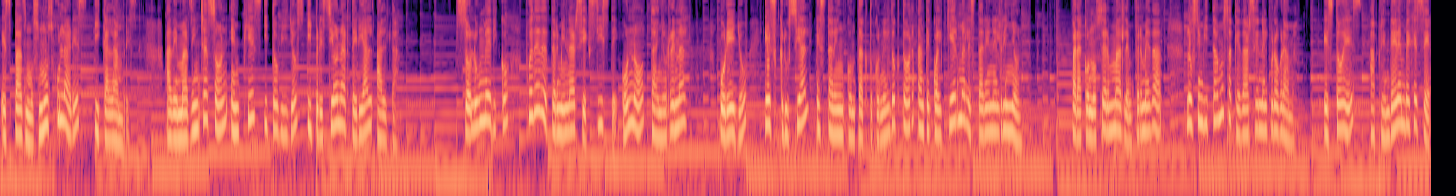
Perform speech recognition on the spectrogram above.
espasmos musculares y calambres, además de hinchazón en pies y tobillos y presión arterial alta. Solo un médico puede determinar si existe o no daño renal por ello, es crucial estar en contacto con el doctor ante cualquier malestar en el riñón. Para conocer más la enfermedad, los invitamos a quedarse en el programa. Esto es Aprender a Envejecer.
